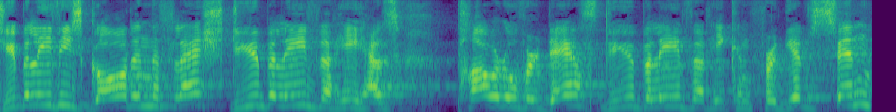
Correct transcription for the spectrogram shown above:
Do you believe he's God in the flesh? Do you believe that he has power over death? Do you believe that he can forgive sin?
